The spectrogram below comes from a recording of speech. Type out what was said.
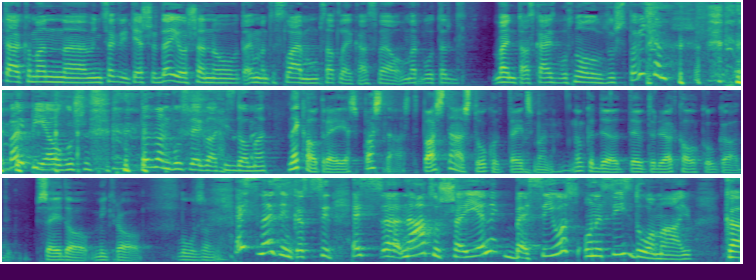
tā ka man uh, viņi sakrīt tieši ar dejošanu. Tagad man tas lēmums atliekās vēl. Un varbūt tad vai nu tās kājas būs nolūzušas pavisam, vai pieaugušas. Tad man būs vieglāk izdomāt. Nekautrējies, pastāsti. Pastāsti to, ko teici man. Nu, kad eh, tev tur ir atkal kaut kādi pseido mikro lūzumi. Es nezinu, kas tas ir. Es uh, nācu uz šejieni, besījos, un es izdomāju, ka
